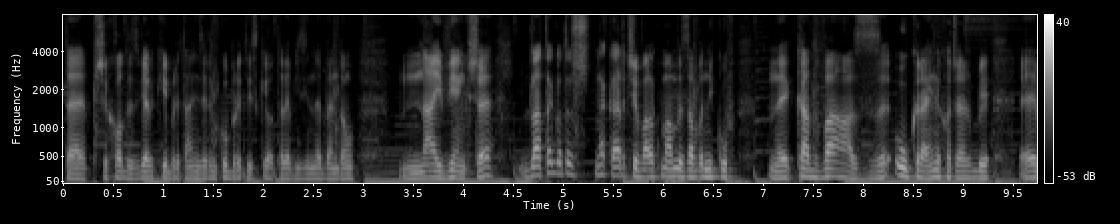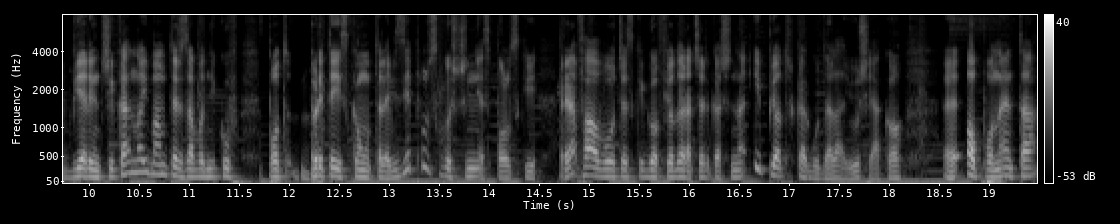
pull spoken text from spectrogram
te przychody z Wielkiej Brytanii, z rynku brytyjskiego telewizyjne będą największe. Dlatego też na karcie walk mamy zawodników e, K2 z Ukrainy, chociażby e, Bieryńczyka, no i mamy też zawodników pod brytyjską telewizję, plus gościnnie z Polski Rafała Włoczewskiego, Fiodora Czerkaszyna i Piotrka Gudela już jako e, oponenta.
